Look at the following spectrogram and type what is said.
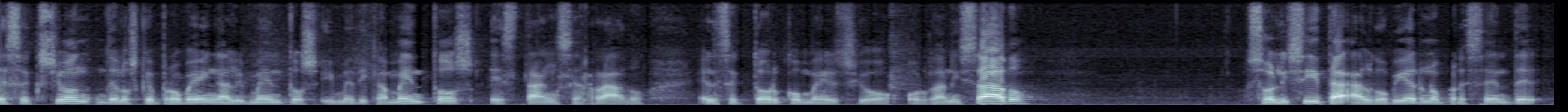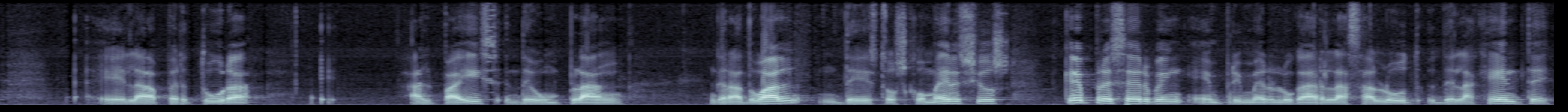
excepción de los que proveen alimentos y medicamentos, están cerrados. El sector comercio organizado solicita al gobierno presente eh, la apertura eh, al país de un plan gradual de estos comercios que preserven en primer lugar la salud de la gente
